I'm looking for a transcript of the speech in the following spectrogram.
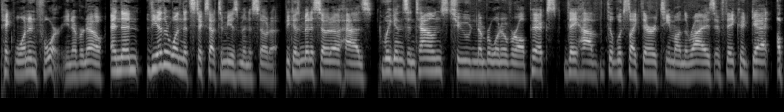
pick one and four. You never know. And then the other one that sticks out to me is Minnesota because Minnesota has Wiggins and Towns, two number one overall picks. They have, it looks like they're a team on the rise. If they could get, a,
